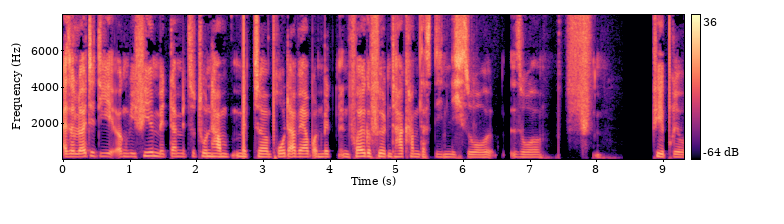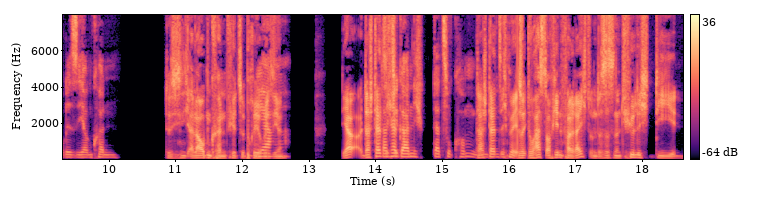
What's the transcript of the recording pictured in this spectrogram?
Also Leute, die irgendwie viel mit damit zu tun haben, mit äh, Broterwerb und mit einem vollgefüllten Tag haben, dass die nicht so so viel priorisieren können. Dass sie es nicht erlauben können, viel zu priorisieren. Ja, da stellt dass sich halt gar nicht dazu kommen. Da stellt sich mir, also du hast auf jeden Fall recht und das ist natürlich die,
